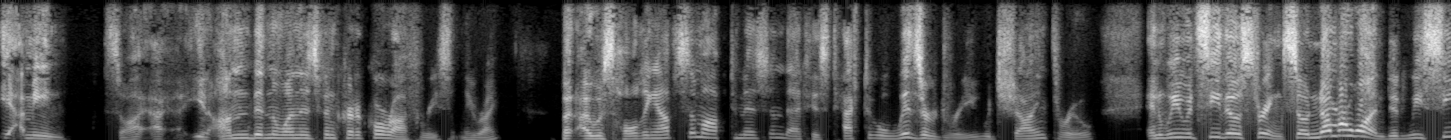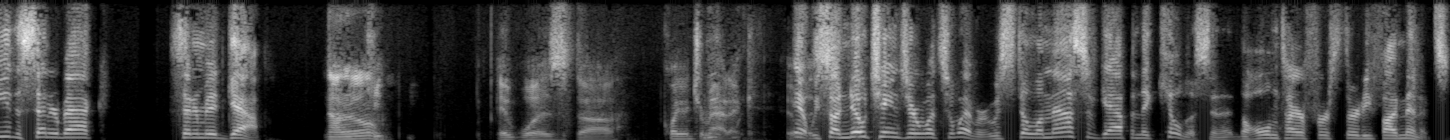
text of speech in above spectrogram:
yeah, I mean, so I, I, you know, I'm been the one that's been critical of Rafa recently, right? But I was holding out some optimism that his tactical wizardry would shine through and we would see those strings. So number one, did we see the center back, center mid gap? Not at all. It was uh, quite dramatic. It yeah, was... we saw no change there whatsoever. It was still a massive gap and they killed us in it the whole entire first 35 minutes.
